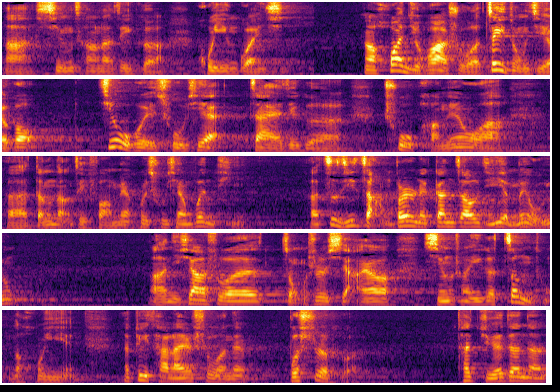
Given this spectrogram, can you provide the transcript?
啊，形成了这个婚姻关系。那换句话说，这种结构就会出现在这个处朋友啊，啊等等这方面会出现问题。啊，自己长辈呢干着急也没有用。啊，你像说总是想要形成一个正统的婚姻，那对他来说呢不适合。他觉得呢，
